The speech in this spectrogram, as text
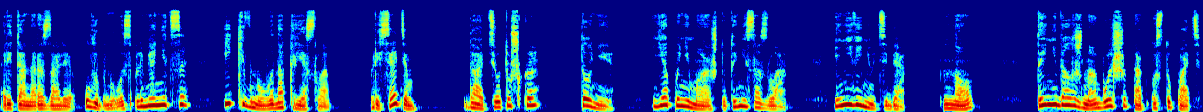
Ритана Розалия улыбнулась племяннице и кивнула на кресло. Присядем? Да, тетушка. Тони, я понимаю, что ты не со зла и не виню тебя, но ты не должна больше так поступать.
